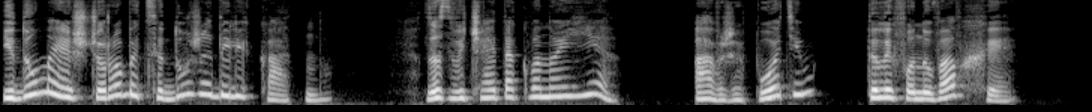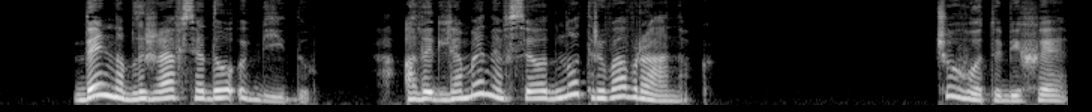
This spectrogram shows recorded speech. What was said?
і думає, що робить це дуже делікатно. Зазвичай так воно і є. А вже потім телефонував Хе. День наближався до обіду, але для мене все одно тривав ранок. Чого тобі, Хе?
